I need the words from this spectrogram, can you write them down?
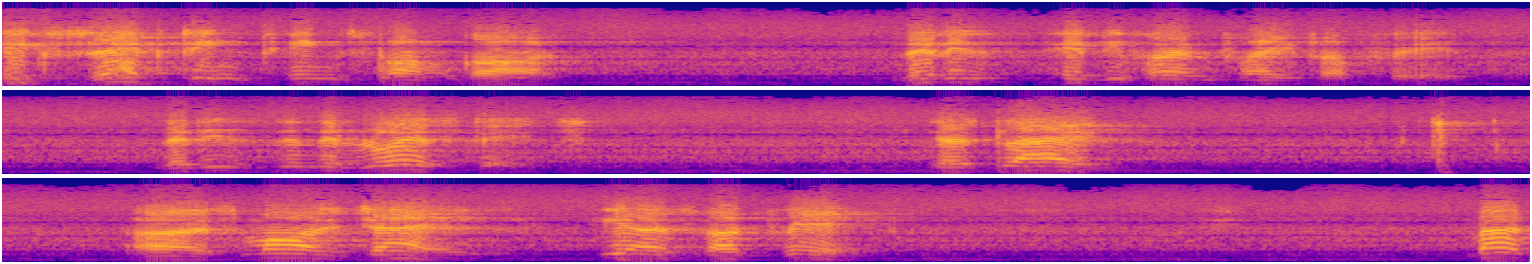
exacting things from God. That is a different type of faith. That is in the lowest stage. Just like a small child, he has got faith. But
